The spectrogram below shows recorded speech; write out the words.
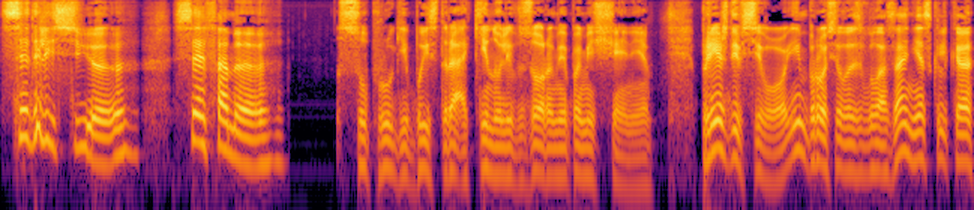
«C'est délicieux! C'est fameux!» Супруги быстро окинули взорами помещение. Прежде всего им бросилась в глаза несколько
